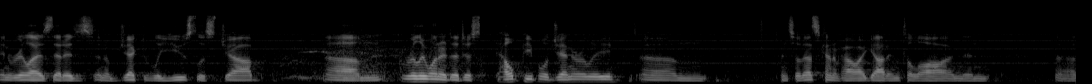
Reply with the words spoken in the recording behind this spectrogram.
and realized that is an objectively useless job. Um, really wanted to just help people generally, um, and so that's kind of how I got into law. And then uh,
